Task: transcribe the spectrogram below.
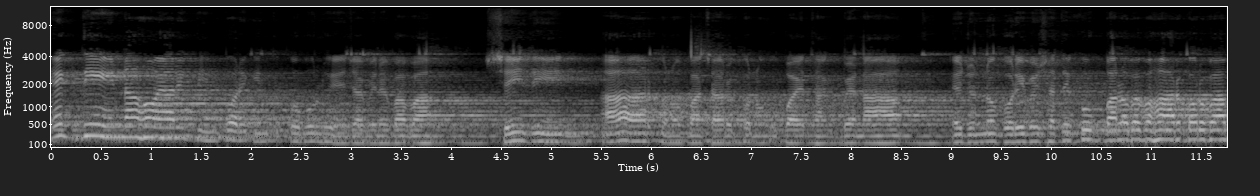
একদিন না হয় আরেক দিন পরে কিন্তু কবুল হয়ে যাবে রে বাবা। সেই দিন আর কোনো বাঁচার কোনো উপায় থাকবে না। এজন্য গরিবের সাথে খুব ভালো ব্যবহার করবা।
